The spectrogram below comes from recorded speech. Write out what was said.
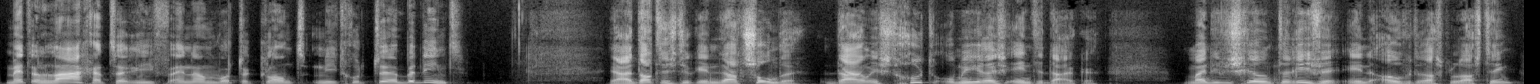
met een lager tarief en dan wordt de klant niet goed uh, bediend. Ja, dat is natuurlijk inderdaad zonde. Daarom is het goed om hier eens in te duiken. Maar die verschillende tarieven in de overdrachtsbelasting,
